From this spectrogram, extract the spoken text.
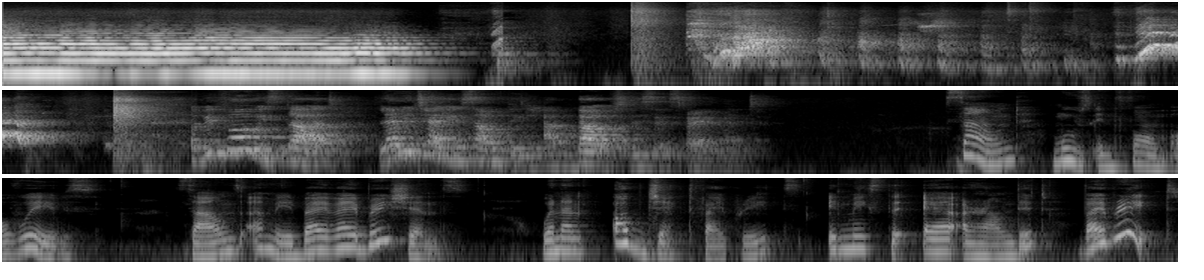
Before we start, let me tell you something about this experiment. Sound moves in form of waves. Sounds are made by vibrations. When an object vibrates, it makes the air around it vibrate.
